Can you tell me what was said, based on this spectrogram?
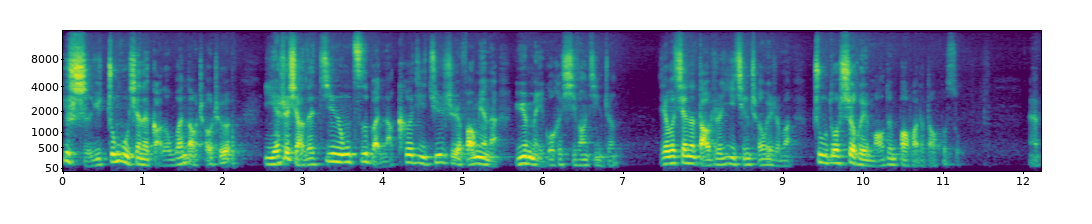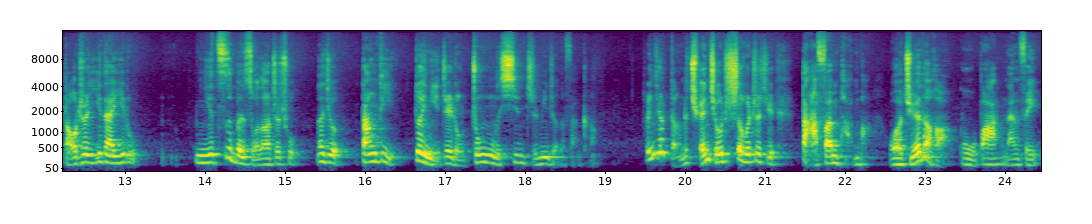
又始于中共现在搞的弯道超车。也是想在金融资本呢、科技、军事方面呢与美国和西方竞争，结果现在导致疫情成为什么诸多社会矛盾爆发的导火索，哎，导致“一带一路”，你资本所到之处，那就当地对你这种中共的新殖民者的反抗，所以你就等着全球社会秩序大翻盘吧。我觉得哈，古巴、南非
